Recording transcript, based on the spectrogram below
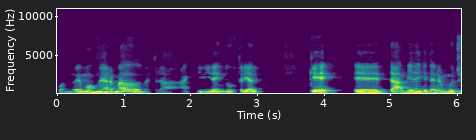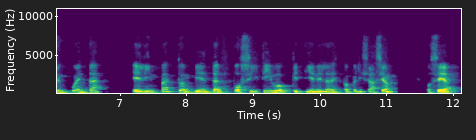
cuando hemos mermado nuestra actividad industrial, que eh, también hay que tener mucho en cuenta el impacto ambiental positivo que tiene la despapelización. O sea,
